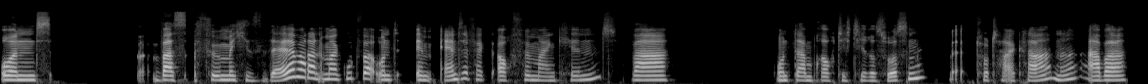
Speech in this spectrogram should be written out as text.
Und was für mich selber dann immer gut war und im Endeffekt auch für mein Kind war, und dann brauchte ich die Ressourcen, äh, total klar, ne? Aber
